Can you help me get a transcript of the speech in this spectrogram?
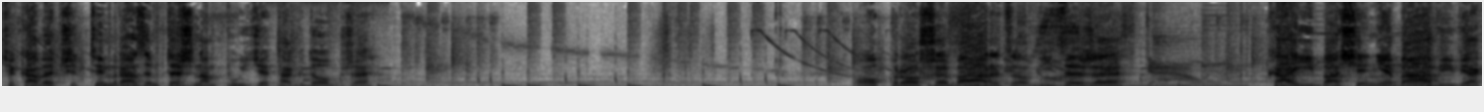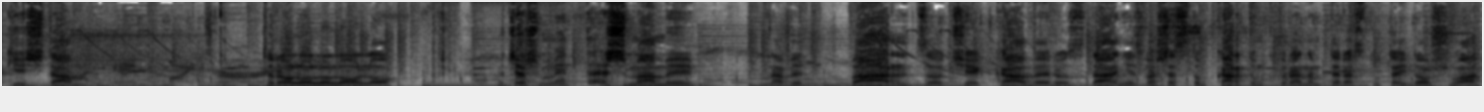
Ciekawe, czy tym razem też nam pójdzie tak dobrze. O, proszę bardzo. Widzę, że. Kaiba się nie bawi w jakieś tam Trollolololo. Chociaż my też mamy nawet bardzo ciekawe rozdanie, zwłaszcza z tą kartą, która nam teraz tutaj doszła.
